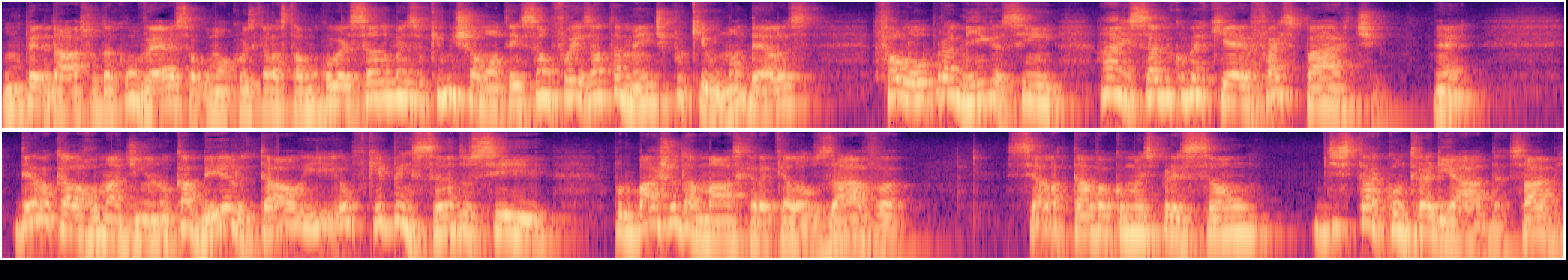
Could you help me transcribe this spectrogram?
um pedaço da conversa, alguma coisa que elas estavam conversando, mas o que me chamou a atenção foi exatamente porque uma delas falou para a amiga assim: "Ai, ah, sabe como é que é? Faz parte", né? Deu aquela arrumadinha no cabelo e tal, e eu fiquei pensando se por baixo da máscara que ela usava, se ela estava com uma expressão de estar contrariada, sabe?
